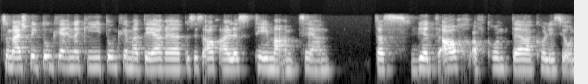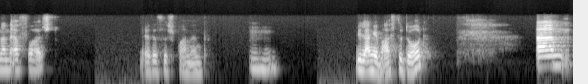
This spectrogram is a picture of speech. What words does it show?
zum Beispiel dunkle Energie, dunkle Materie, das ist auch alles Thema am CERN. Das wird auch aufgrund der Kollisionen erforscht. Ja, das ist spannend. Mhm. Wie lange warst du dort? Ähm,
